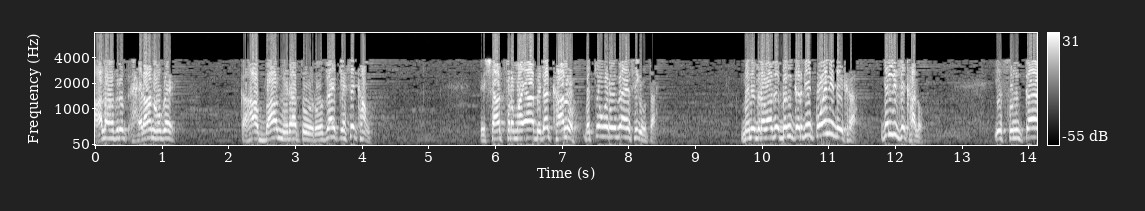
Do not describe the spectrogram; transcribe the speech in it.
اعلی حضرت حیران ہو گئے۔ کہا، ابا، میرا تو روزہ ہے، کیسے کھاؤں؟ ارشاد فرمایا، بیٹا، کھا لو۔ بچوں کا روزہ ایسے ہی ہوتا ہے۔ میں نے دروازے بند کر دیے، کوئی نہیں دیکھ رہا۔ جلدی سے کھا لو۔ یہ سن کر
